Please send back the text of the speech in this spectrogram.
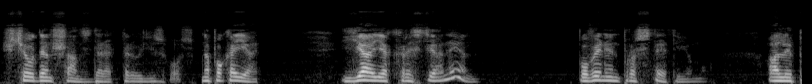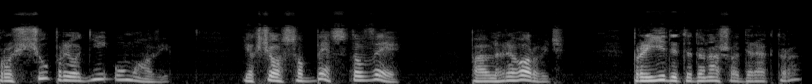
ще один шанс директору лісгосп на покаяння. Я, як християнин, повинен простити йому, але прощу при одній умові. Якщо особисто ви, Павло Григорович, приїдете до нашого директора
